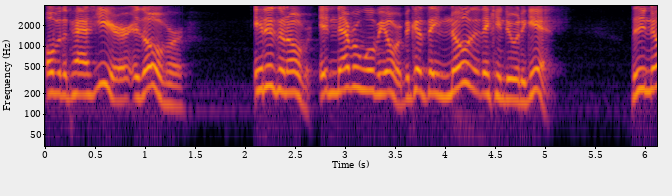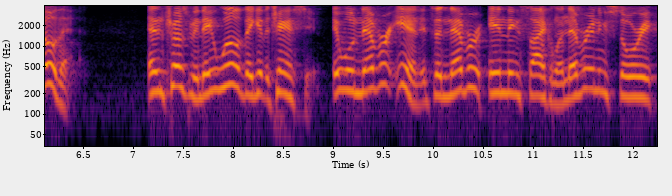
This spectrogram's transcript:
over the past year is over, it isn't over. It never will be over because they know that they can do it again. They know that. And trust me, they will if they get the chance to. It will never end. It's a never ending cycle, a never ending story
